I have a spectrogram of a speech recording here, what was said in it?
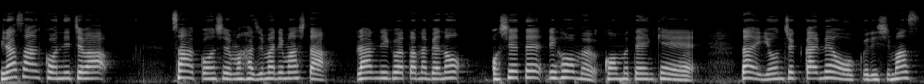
皆さんこんにちは。さあ今週も始まりました。ランリグ渡辺の教えてリフォーム工務店経営。第40回目をお送りします。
